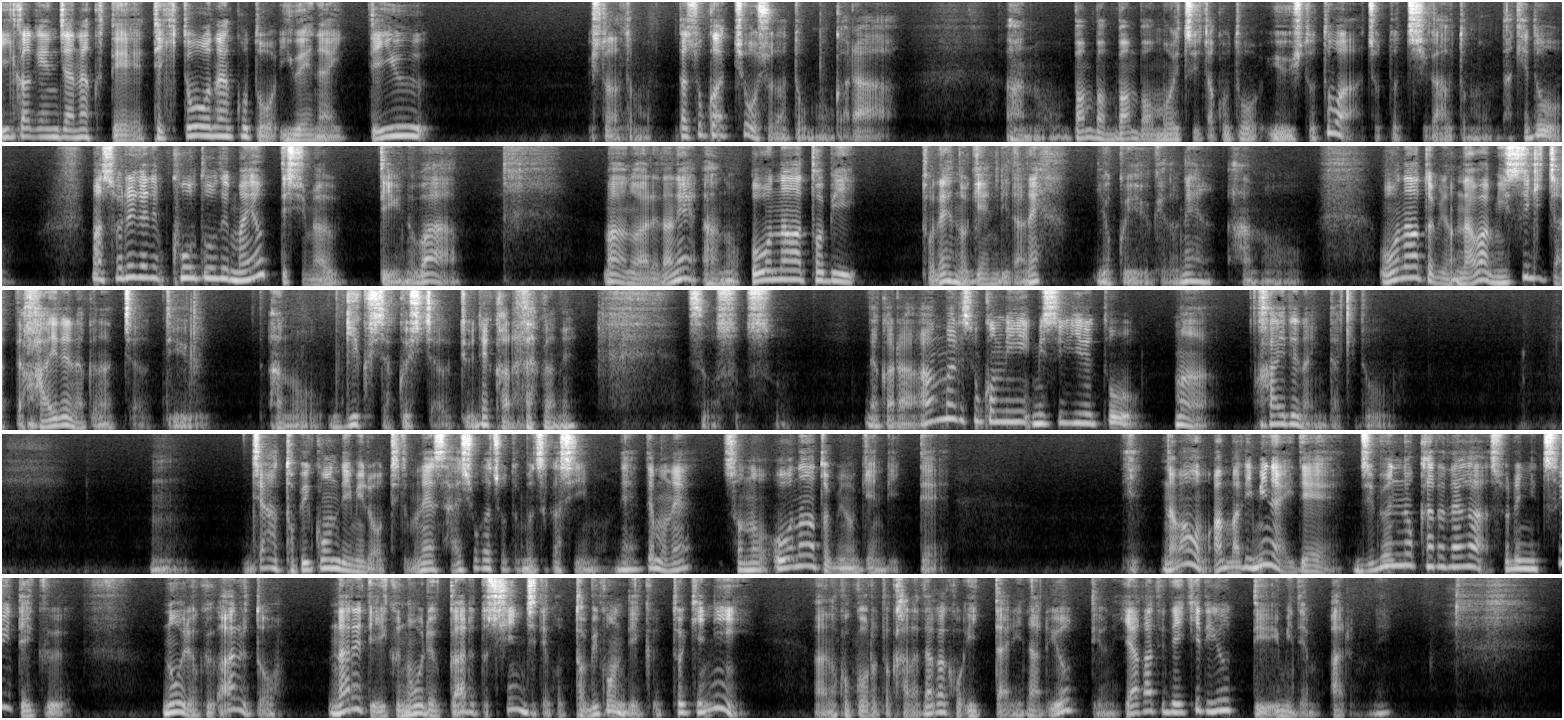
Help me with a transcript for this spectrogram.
いい加減じゃなくて適当なことを言えないっていう人だと思う。だそこは長所だと思うから、あの、バンバンバンバン思いついたことを言う人とはちょっと違うと思うんだけど、まあそれがね、行動で迷ってしまうっていうのは、まああのあれだね、あの、オーナー飛びとね、の原理だね。よく言うけどね、あの、オーナー跳びの縄見すぎちゃって入れなくなっちゃうっていう、あの、ギクシャクしちゃうっていうね、体がね。そうそうそう。だから、あんまりそこ見見すぎると、まあ、入れないんだけど、うん。じゃあ飛び込んでみろって言ってもね、最初がちょっと難しいもんね。でもね、そのオーナー跳びの原理って、縄をあんまり見ないで、自分の体がそれについていく能力があると、慣れていく能力があると信じて飛び込んでいくときに、あの、心と体がこう一体になるよっていうね、やがてできるよっていう意味でもあるのね。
